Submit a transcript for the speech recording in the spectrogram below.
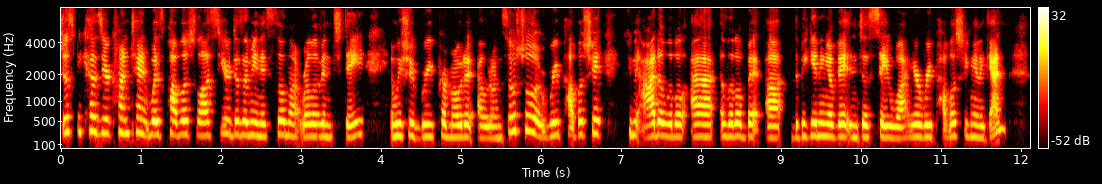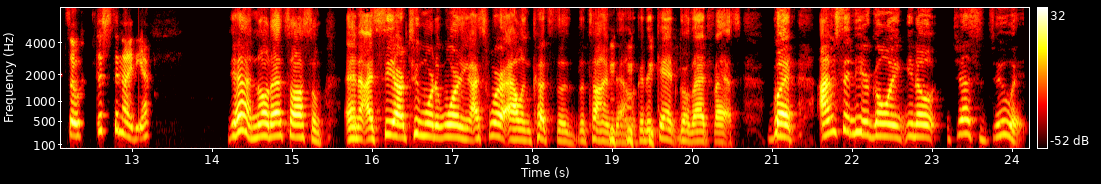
Just because your content was published last year doesn't mean it's still not relevant today and we should re-promote it out on social or republish it. You can add a little uh, a little bit uh, the beginning of it and just say why you're republishing it again. So just an idea. Yeah, no, that's awesome. And I see our two morning warning. I swear Alan cuts the, the time down because it can't go that fast. But I'm sitting here going, you know, just do it.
